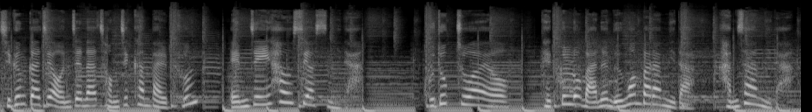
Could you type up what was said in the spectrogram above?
지금까지 언제나 정직한 발품 MJ 하우스였습니다. 구독, 좋아요, 댓글로 많은 응원 바랍니다. 감사합니다.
